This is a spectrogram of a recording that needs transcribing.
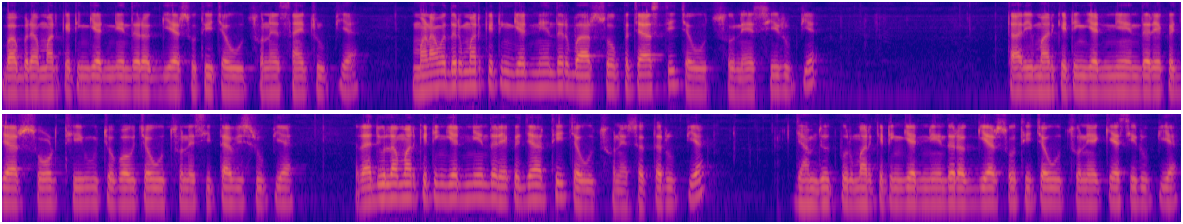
બાબરા માર્કેટિંગ યાર્ડની અંદર અગિયારસોથી ચૌદસો ને સાઠ રૂપિયા, માણાવદર માર્કેટિંગ યાર્ડની અંદર બારસો પચાસથી ચૌદસો ને એંસી રૂપિયા. તારી માર્કેટિંગ યાર્ડની અંદર એક હજાર સોળથી ઊંચો ભાવ ચૌદસો ને સિત્તાવીસ રૂપિયા, રાજુલા માર્કેટિંગ યાર્ડની અંદર એક હજારથી ચૌદસો ને સત્તર રૂપિયા, જામજોધપુર માર્કેટિંગ યાર્ડની અંદર અગિયારસોથી ચૌદસો ને એક્યાસી રૂપિયા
